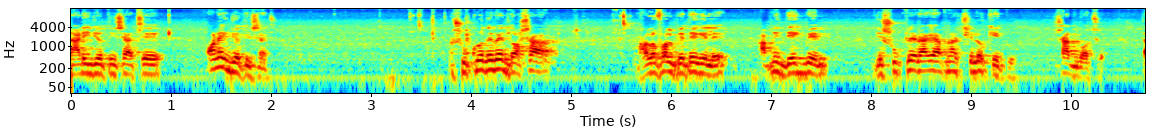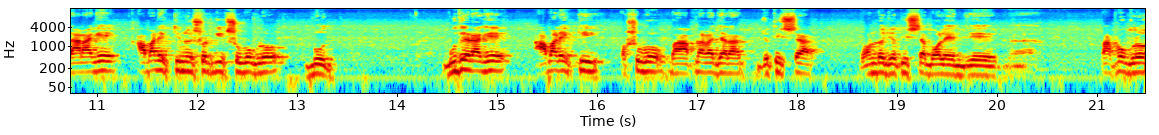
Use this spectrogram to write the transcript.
নারী জ্যোতিষ আছে, অনেক জ্যোতিষ আছে। শুক্রদেবের দশা ভালো ফল পেতে গেলে আপনি দেখবেন যে শুক্রের আগে আপনার ছিল কেতু, সাত বছর। তার আগে আবার একটি নৈসর্গিক শুভ গ্রহ বুধ। বুধের আগে আবার একটি অশুভ বা আপনারা যারা জ্যোতিষরা ভণ্ড জ্যোতিষরা বলেন যে পাপগ্রহ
